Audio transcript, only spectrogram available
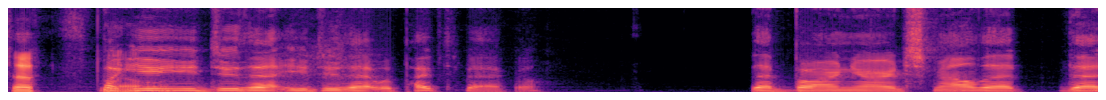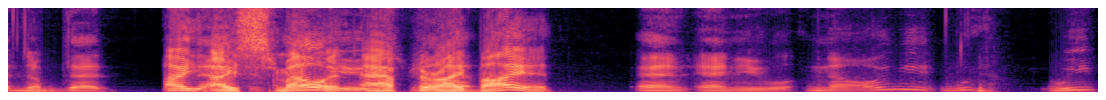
But but you, you do that you do that with pipe tobacco. That barnyard smell that that No. that I, I smell it after smell I it, buy it. and and you no we, we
